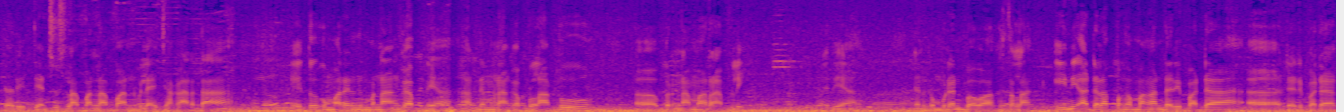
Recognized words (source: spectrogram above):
dari Densus 88 wilayah Jakarta. Itu kemarin menangkap ya artinya menangkap pelaku e, bernama Rafli. Gitu ya. Dan kemudian bahwa setelah ini adalah pengembangan daripada e, daripada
